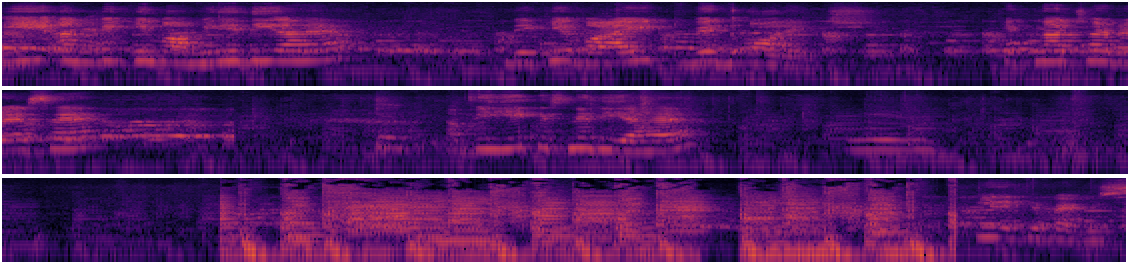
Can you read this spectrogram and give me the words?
ये अन्नू का मामी ने दिया है। देखिए वाइट विद ऑरेंज कितना अच्छा ड्रेस है। अभी ये किसने दिया है? ये ये देखिए फ्रेंड्स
